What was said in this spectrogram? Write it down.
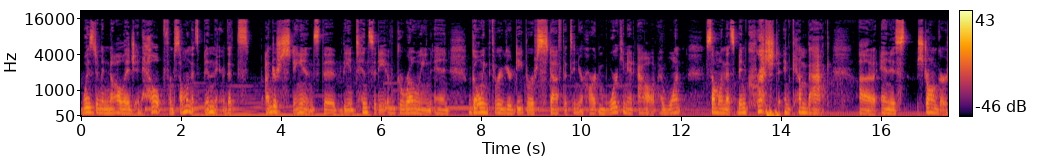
wisdom and knowledge and help from someone that's been there, that's understands the the intensity of growing and going through your deeper stuff that's in your heart and working it out. I want someone that's been crushed and come back uh, and is stronger,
